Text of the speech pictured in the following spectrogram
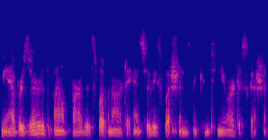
We have reserved the final part of this webinar to answer these questions and continue our discussion.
